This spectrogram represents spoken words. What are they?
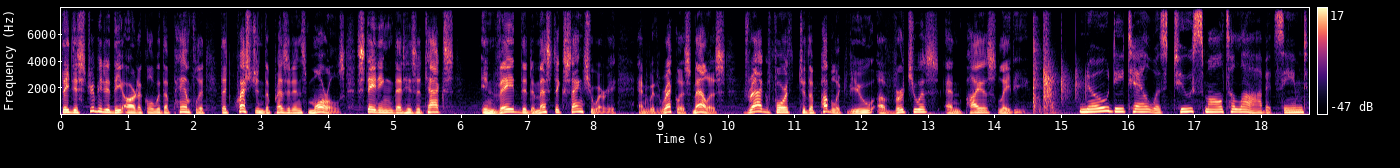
They distributed the article with a pamphlet that questioned the president's morals, stating that his attacks invade the domestic sanctuary and, with reckless malice, drag forth to the public view a virtuous and pious lady. No detail was too small to lob, it seemed.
